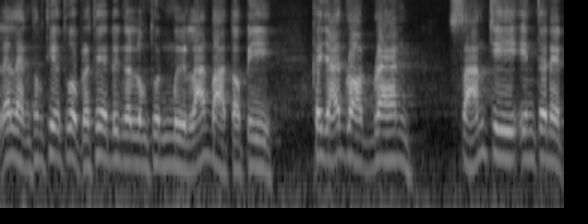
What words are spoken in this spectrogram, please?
และแหล่งท่องเที่ยวทั่วประเทศด้วยเงินลงทุนหมื่นล้านบาทต่อปี ขยายบรอดแบรนด์ 3G อินเทอร์เน็ต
